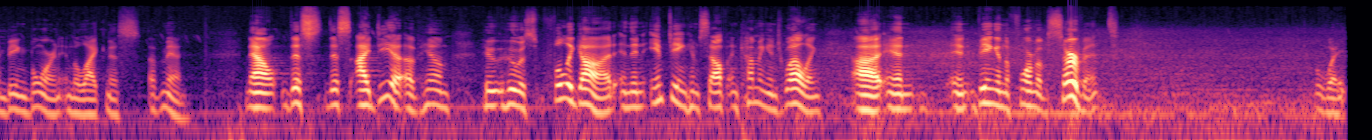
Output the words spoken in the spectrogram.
and being born in the likeness of men. Now, this, this idea of him who, who was fully God and then emptying himself and coming and dwelling uh, and, and being in the form of a servant, we'll wait.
